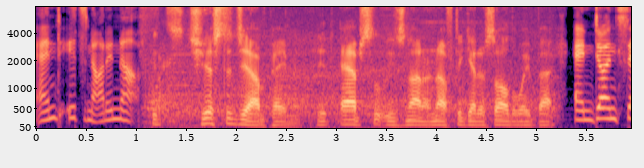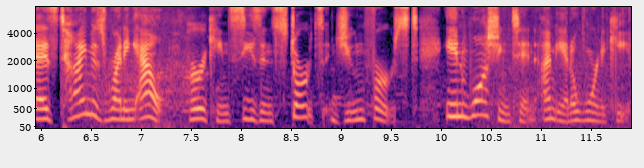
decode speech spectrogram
and it's not enough. It's just a down payment. It absolutely is not enough to get us all the way back. And Dunn says time is running out. Hurricane season starts June 1st. In Washington, I'm Anna Wiernicki.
